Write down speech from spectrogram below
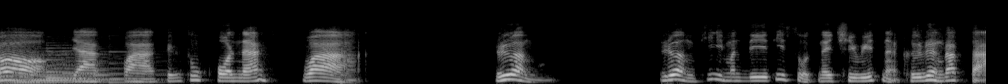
ก็อยากฝากถึงทุกคนนะ ว่า เรื่อง เรื่องที่มันดีที่สุดในชีวิตน่ะ คือเรื่องรักษา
